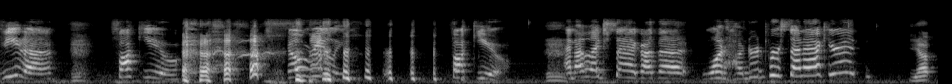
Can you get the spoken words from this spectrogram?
Vita, fuck you. No, really. fuck you. And I'd like to say I got that 100% accurate. Yep.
